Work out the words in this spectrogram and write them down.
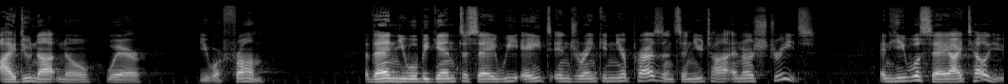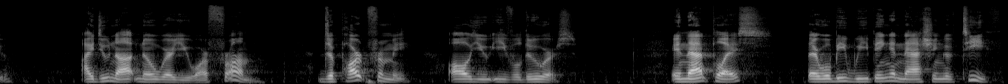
I do not know where you are from. Then you will begin to say, We ate and drank in your presence, and you taught in our streets. And he will say, I tell you, I do not know where you are from. Depart from me, all you evildoers. In that place there will be weeping and gnashing of teeth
